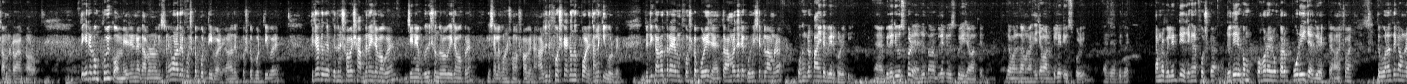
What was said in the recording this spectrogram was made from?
চামড়াটা অনেক নরম। তো এরকম খুবই কম নিয়ে ঘাবড়ানোর কিছু নেই, ওনাদের ফোসকা পড়তেই পারে, ওনাদের ফোসকা পড়তেই পারে। তো যাক সবাই সাবধানে জমা করেন, জেনে বুঝে সুন্দরভাবে জমা করেন ইনশাল্লাহ কোনো সমস্যা হবে না। আর যদি ফোসকা এখন পড়ে, তাহলে কী করবেন? যদি কারোর দ্বারা এখন ফোসকা পড়ে যায়, তো আমরা যেটা করি, সেটা আমরা ওখানকার পানিটা বের করে দিই। ব্লেড ইউজ করে, যেহেতু আমরা ব্লেড ইউজ করি হিজামাতে যেমন আমরা হিজামার ব্লেড ইউজ করি যে ব্লেড তো আমরা ব্লেড দিয়ে যেখানে ফোসকা, যদি এরকম কখনো এরকম কারও পড়েই যায় দু একটা, অনেক সময়, তো ওখান থেকে আমরা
